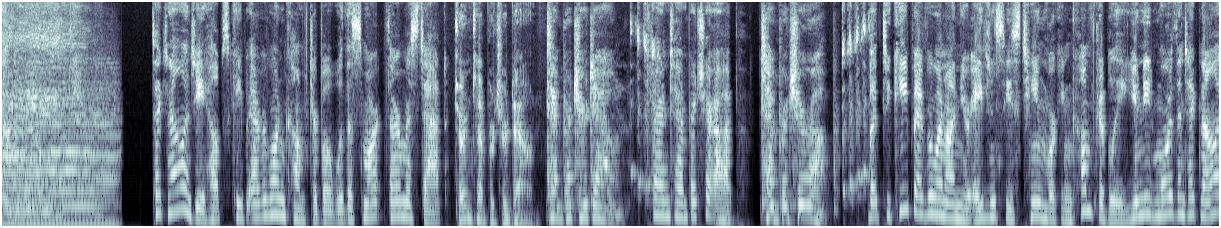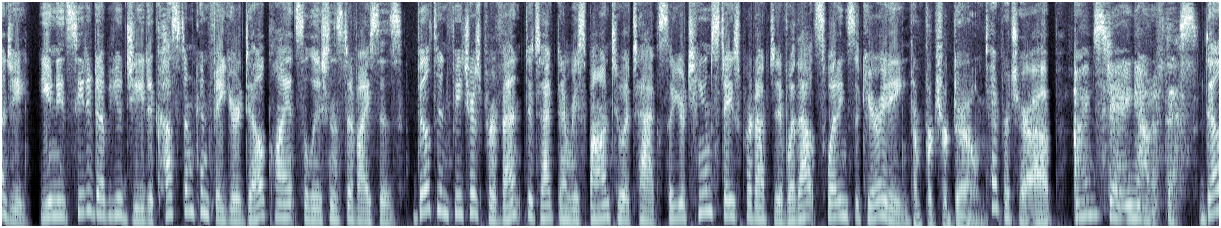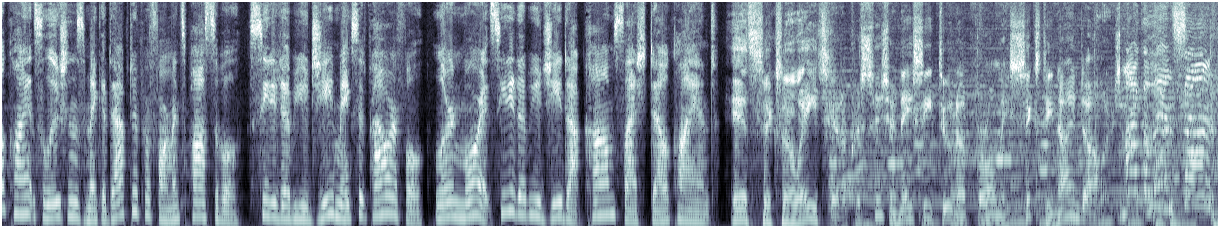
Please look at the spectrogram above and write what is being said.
Technology helps keep everyone comfortable with a smart thermostat. Turn temperature down. Temperature down. Turn temperature up. Temperature up. But to keep everyone on your agency's team working comfortably, you need more than technology. You need CDWG to custom configure Dell Client Solutions devices. Built-in features prevent, detect, and respond to attacks so your team stays productive without sweating security. Temperature down. Temperature up. I'm staying out of this. Dell Client Solutions make adaptive performance possible. CDWG makes it powerful. Learn more at cdwg.com slash Dell Client. It's 608. Get a precision AC tune-up for only $69. Michael and Son.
